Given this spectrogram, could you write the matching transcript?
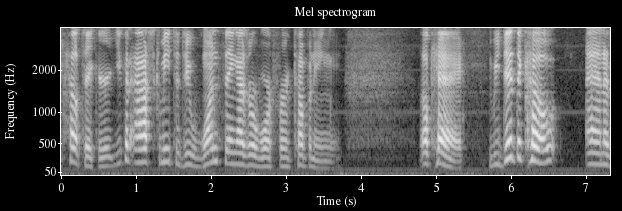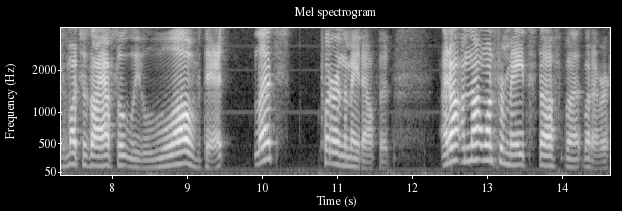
Helltaker, you can ask me to do one thing as a reward for accompanying me. Okay we did the coat, and as much as I absolutely loved it, let's put her in the maid outfit. I don't. I'm not one for maid stuff, but whatever.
